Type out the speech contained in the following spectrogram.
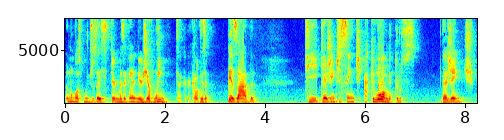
Eu não gosto muito de usar esse termo, mas aquela energia ruim, aquela coisa pesada que, que a gente sente a quilômetros da gente.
